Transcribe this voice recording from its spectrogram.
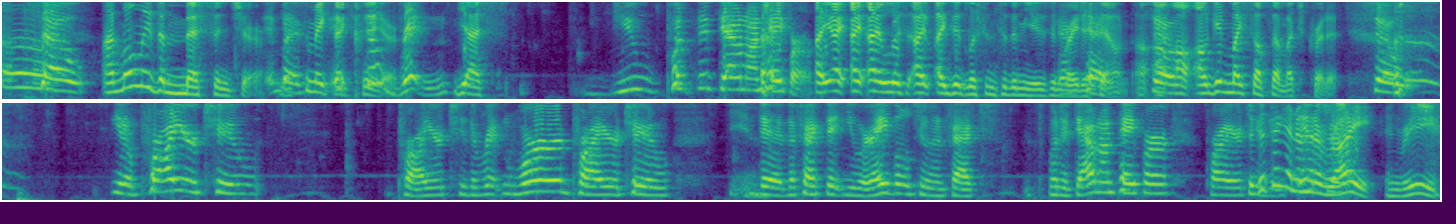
Uh, so I'm only the messenger. but Let's make that it's still clear. written yes. You put it down on paper I I I, I listen. I, I did listen to the muse and write it down. I- so- I'll, I'll, give myself that much credit. So, you know, prior to prior to the written word, prior to the the fact that you were able to, in fact, put it down on paper, prior It's a to good thing I know how to write and read.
